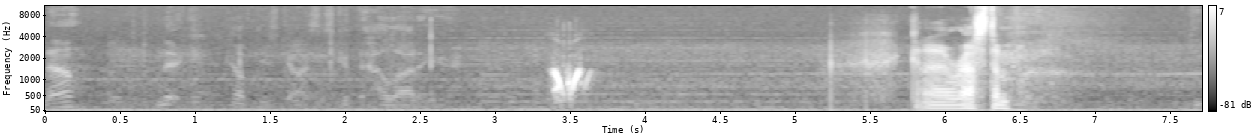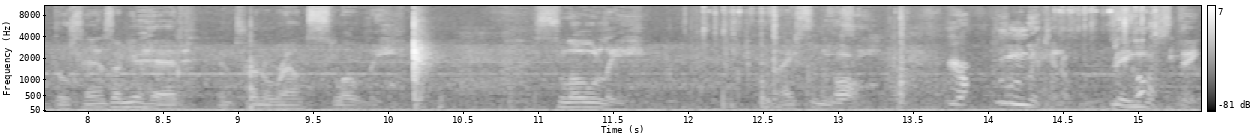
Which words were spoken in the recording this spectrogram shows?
now. Nick, cuff these guys. Let's get the hell out of here. Gotta arrest him. Keep those hands on your head and turn around slowly. Slowly. Nice and easy. Oh, you're making a big mistake.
